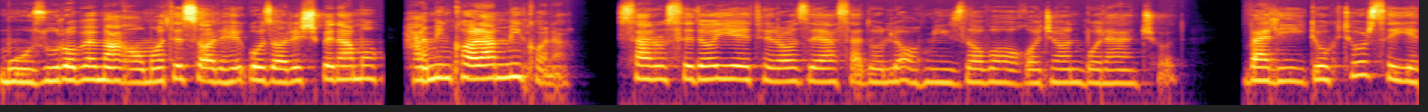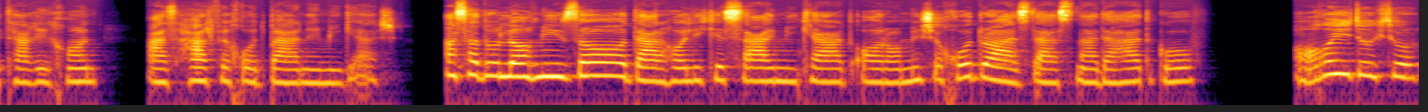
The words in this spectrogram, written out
موضوع رو به مقامات صالحه گزارش بدم و همین کارم می‌کنم. سر و صدای اعتراض اسدالله میرزا و آقا جان بلند شد. ولی دکتر سید تقیخان از حرف خود بر نمیگشت. اسدالله میرزا در حالی که سعی می کرد آرامش خود را از دست ندهد گفت آقای دکتر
